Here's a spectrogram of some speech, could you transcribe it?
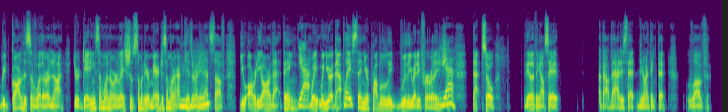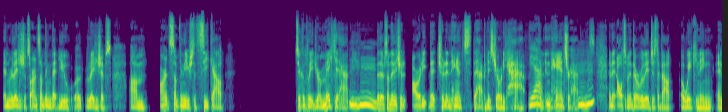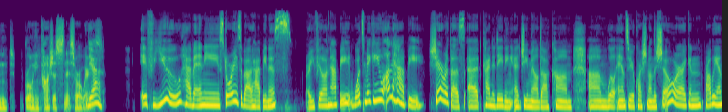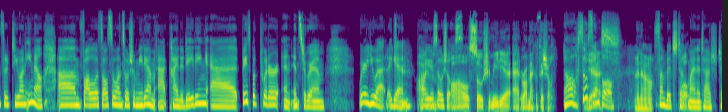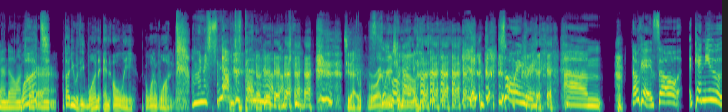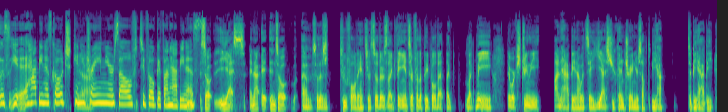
regardless of whether or not you're dating someone or in a relationship with somebody or married to someone or have kids or any of that stuff, you already are that thing. Yeah. When, when you're at that place, then you're probably really ready for a relationship Yeah. that so the other thing i'll say about that is that you know i think that love and relationships aren't something that you uh, relationships um aren't something that you should seek out to complete you or make you happy Mhm. but there's something that should already that should enhance the happiness you already have It Yeah. can enhance your happiness and that ultimately they're really just about awakening and growing in consciousness or awareness Yeah. If you have any stories about happiness, are you feeling happy? What's making you unhappy? Share with us at kindadating at gmail.com. Um, we'll answer your question on the show, or I can probably answer it to you on email. Um, follow us also on social media. I'm at Kinda Dating at Facebook, Twitter, and Instagram. Where are you at again? All your I'm socials. all social media at rob mac official oh, so simple. I know Some bitch took Well, my Natasha Chandel on what? Twitter. I thought you were the one and only, like a one of one. I'm gonna snap this pen in half. See that roid So rage come out. So angry. Um, okay, so can you, happiness coach, can you train yourself to focus on happiness? So yes, and I, and so um, so there's twofold answer. So there's like the answer for the people that like like me that were extremely unhappy, and I would say yes, you can train yourself to be ha- to be happy.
